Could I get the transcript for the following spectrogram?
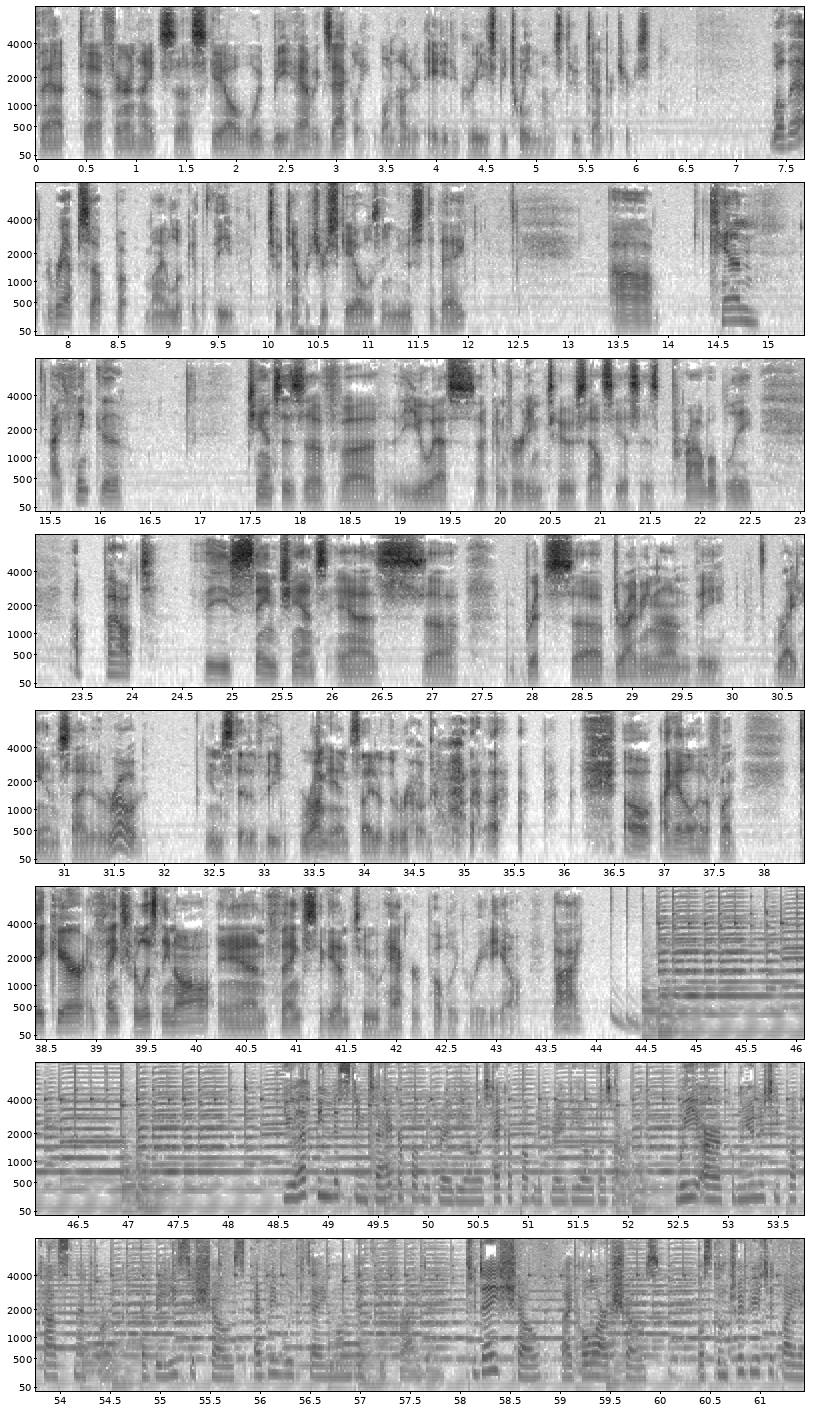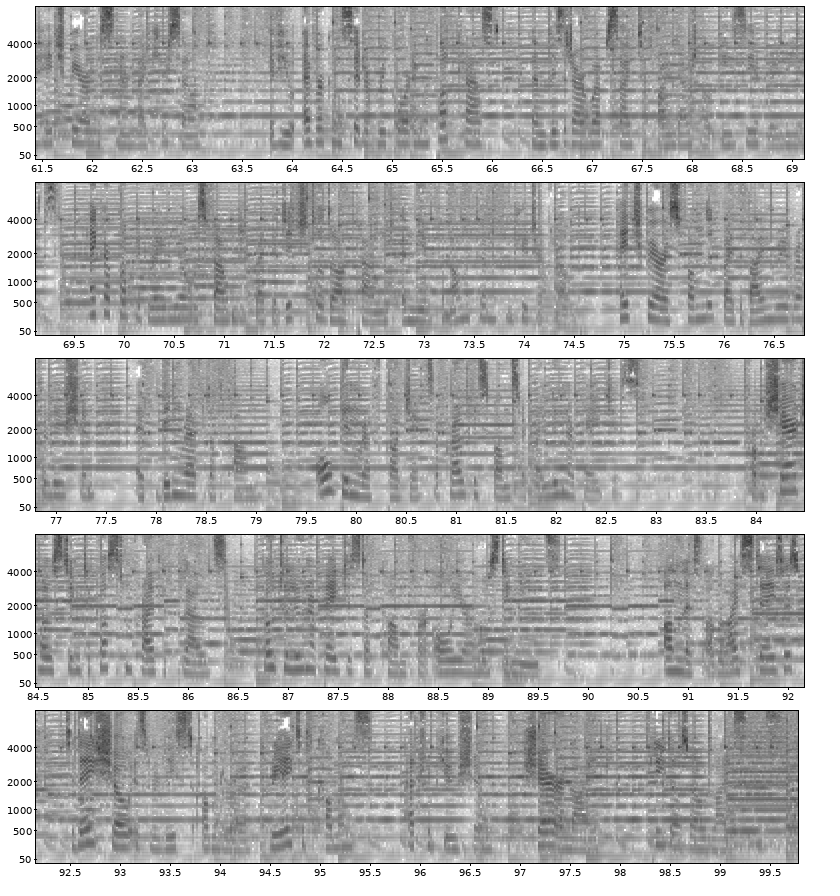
that uh, Fahrenheit's uh, scale would be have exactly 180 degrees between those two temperatures. Well, that wraps up my look at the two temperature scales in use today. Uh, Ken, I think the chances of uh, the U.S. Uh, converting to Celsius is probably about the same chance as uh, Brits uh, driving on the right hand side of the road instead of the wrong hand side of the road. oh, I had a lot of fun. Take care and thanks for listening, all, and thanks again to Hacker Public Radio. Bye. You have been listening to Hacker Public Radio at hackerpublicradio.org. We are a community podcast network that releases shows every weekday, Monday through Friday. Today's show, like all our shows, was contributed by a HPR listener like yourself. If you ever considered recording a podcast, then visit our website to find out how easy it really is. Hacker Public Radio was founded by the Digital Dog Pound and the Infonomicon Computer Club. HPR is funded by the Binary Revolution at binrev.com. All BinRev projects are proudly sponsored by Lunar Pages. From shared hosting to custom private clouds, go to lunarpages.com for all your hosting needs. Unless otherwise stated, today's show is released under a Creative Commons Attribution Share Alike 3.0 license.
